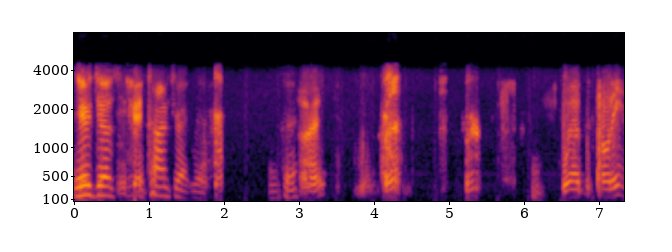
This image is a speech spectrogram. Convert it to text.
They're just okay. the contract rate. Okay. All right. Well, Tony,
